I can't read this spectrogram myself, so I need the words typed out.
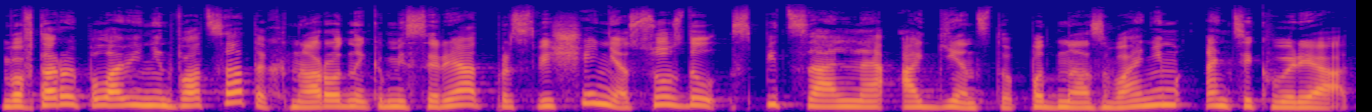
Во второй половине 20-х Народный комиссариат просвещения создал специальное агентство под названием «Антиквариат»,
